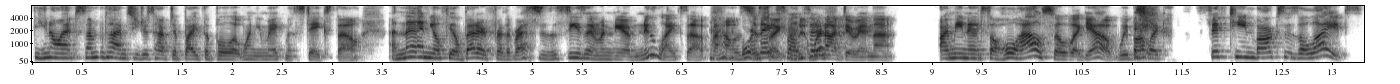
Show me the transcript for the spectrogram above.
you know what? Sometimes you just have to bite the bullet when you make mistakes, though. And then you'll feel better for the rest of the season when you have new lights up. And I was Were just like, "No, we're not doing that. I mean, it's the whole house. So, like, yeah, we bought like 15 boxes of lights.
